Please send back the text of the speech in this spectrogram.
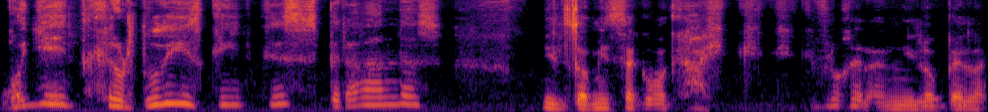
oye, Gertrudis, ¿qué, qué desesperada andas? Y el Tommy está como que, ay, qué, flojera, ni lo pela,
